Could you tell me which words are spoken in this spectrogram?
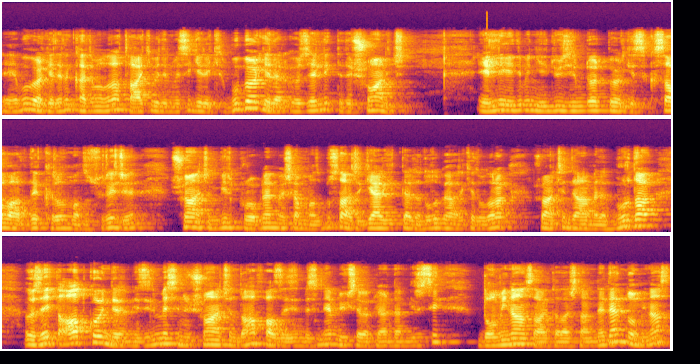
e, bu bölgelerin kademe olarak takip edilmesi gerekir. Bu bölgeler özellikle de şu an için 57.724 bölgesi kısa vadede kırılmadığı sürece şu an için bir problem yaşanmaz. Bu sadece gergitlerle dolu bir hareket olarak şu an için devam eder. Burada özellikle altcoin'lerin ezilmesinin şu an için daha fazla ezilmesinin en büyük sebeplerinden birisi dominans arkadaşlar. Neden dominans?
